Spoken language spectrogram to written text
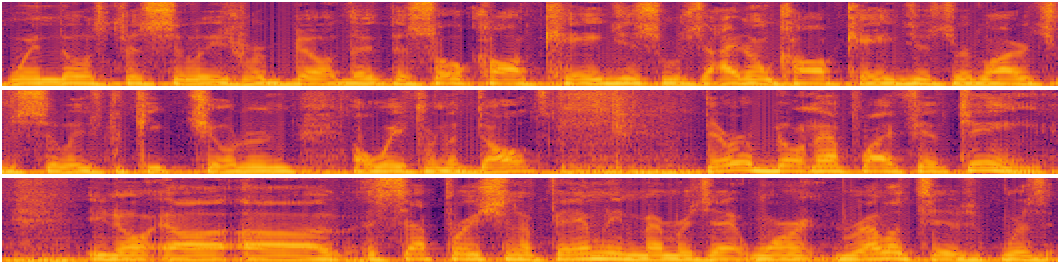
when those facilities were built. The, the so-called cages, which I don't call cages, they're large facilities to keep children away from adults. They were built in FY15. You know, uh, uh, separation of family members that weren't relatives was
